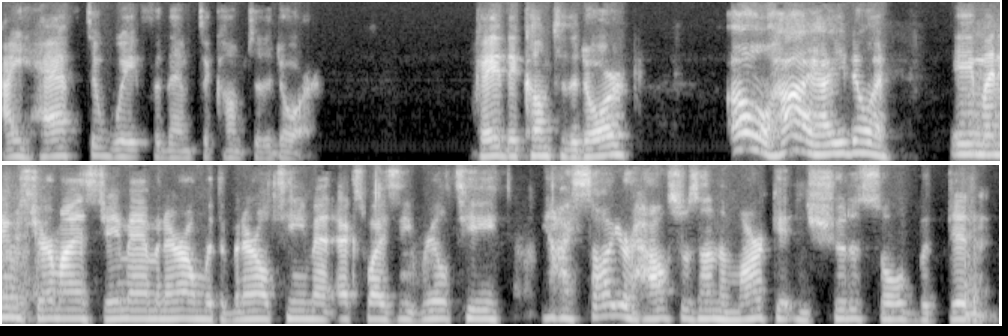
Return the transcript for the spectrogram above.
I have to wait for them to come to the door. Okay, they come to the door. Oh, hi, how you doing? Hey, my name is Jeremiah J Man Monero. I'm with the Monero team at XYZ Realty. You know, I saw your house was on the market and should have sold but didn't.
